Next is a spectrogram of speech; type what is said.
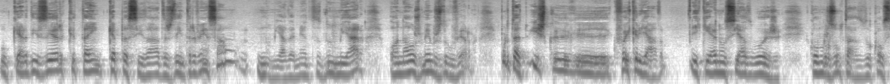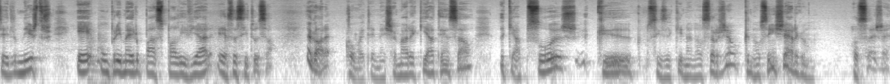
o que quer dizer que tem capacidades de intervenção, nomeadamente de nomear ou não os membros do governo. Portanto, isto que, que foi criado e que é anunciado hoje como resultado do Conselho de Ministros é um primeiro passo para aliviar essa situação. Agora, convém também chamar aqui a atenção de que há pessoas que, como se diz aqui na nossa região, que não se enxergam. Ou seja.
